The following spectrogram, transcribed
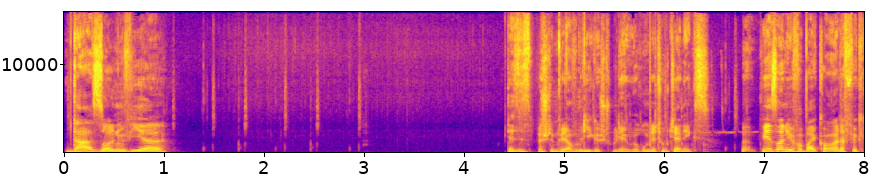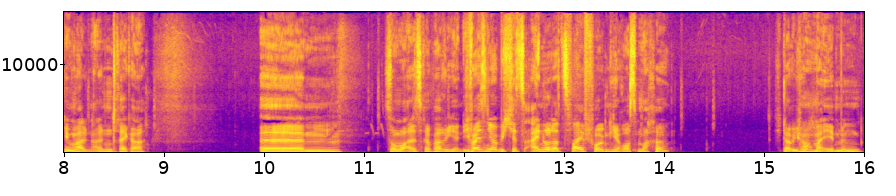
Da sollen wir. Der sitzt bestimmt wieder auf dem Liegestuhl irgendwo rum. Der tut ja nichts. Wir sollen hier vorbeikommen, aber dafür kriegen wir halt einen alten Trecker. Ähm, sollen wir alles reparieren. Ich weiß nicht, ob ich jetzt ein oder zwei Folgen hieraus mache. Ich glaube, ich mache mal eben einen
